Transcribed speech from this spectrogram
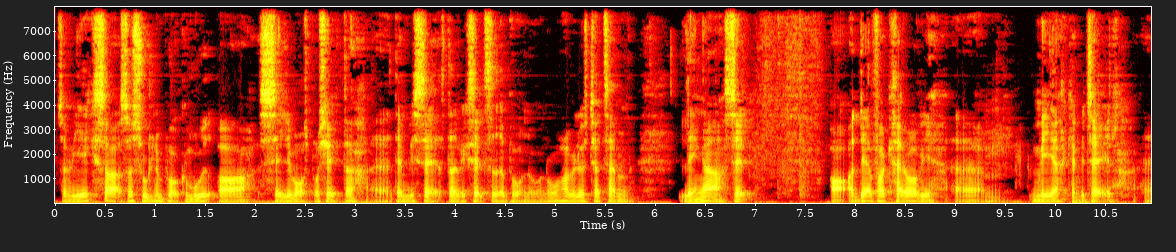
Så vi er ikke så, så sultne på å komme ut og sælge vores prosjekter, øh, dem vi stadigvæk selv sidder på nå. Nu har vi lyst til å ta dem længere selv. Og, og derfor kræver vi øh, mer kapital eh,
